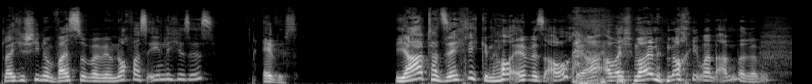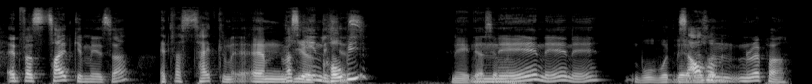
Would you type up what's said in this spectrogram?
gleiche Schiene. Und weißt du, bei wem noch was ähnliches ist? Elvis. Ja, tatsächlich, genau, Elvis auch, ja. aber ich meine noch jemand anderen. Etwas zeitgemäßer. Etwas zeitgemäß. Ähm, Was hier, ähnliches. Kobe? Nee, der ist ja. nee, nee, nee. Wo, wo, Ist auch ein, ein Rapper.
